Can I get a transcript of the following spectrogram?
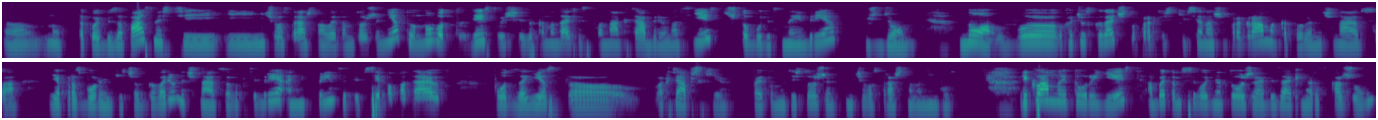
ну, такой безопасности, и ничего страшного в этом тоже нету. Но вот действующее законодательство на октябрь у нас есть, что будет в ноябре, ждем. Но в, хочу сказать, что практически все наши программы, которые начинаются, я про сборники сейчас говорю, начинаются в октябре, они в принципе все попадают под заезд э, октябрьские. Поэтому здесь тоже ничего страшного не будет. Рекламные туры есть, об этом сегодня тоже обязательно расскажу.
